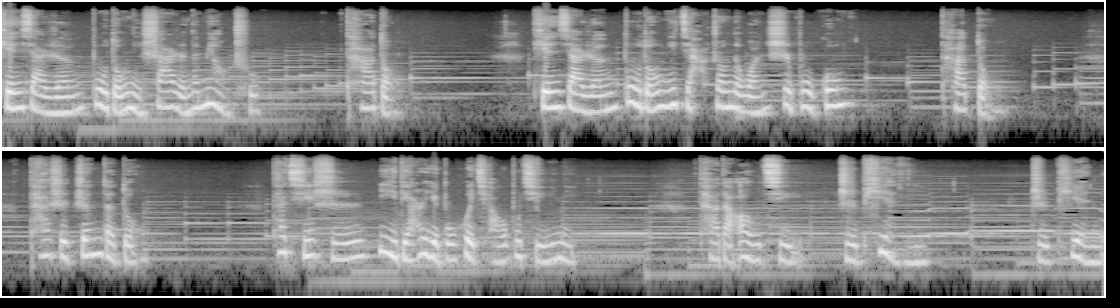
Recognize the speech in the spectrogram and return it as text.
天下人不懂你杀人的妙处，他懂；天下人不懂你假装的玩世不恭，他懂。他是真的懂。他其实一点儿也不会瞧不起你。他的傲气只骗你，只骗你。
